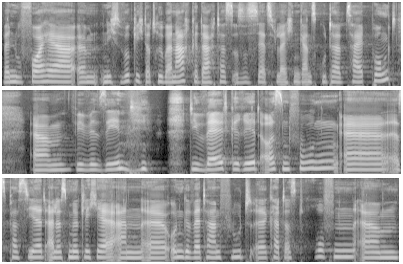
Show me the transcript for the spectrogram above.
wenn du vorher ähm, nicht wirklich darüber nachgedacht hast, ist es jetzt vielleicht ein ganz guter Zeitpunkt. Ähm, wie wir sehen, die die Welt gerät aus den Fugen. Äh, es passiert alles Mögliche an äh, Ungewettern, Flutkatastrophen. Ähm,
